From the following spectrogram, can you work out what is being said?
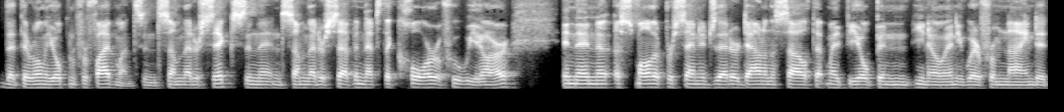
that they're only open for five months and some that are six and then some that are seven. That's the core of who we are and then a, a, smaller percentage that are down in the south that might be open you know anywhere from 9 to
